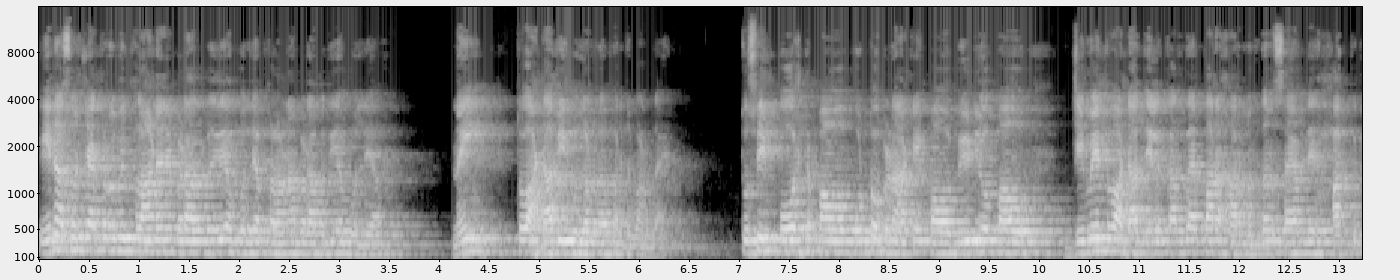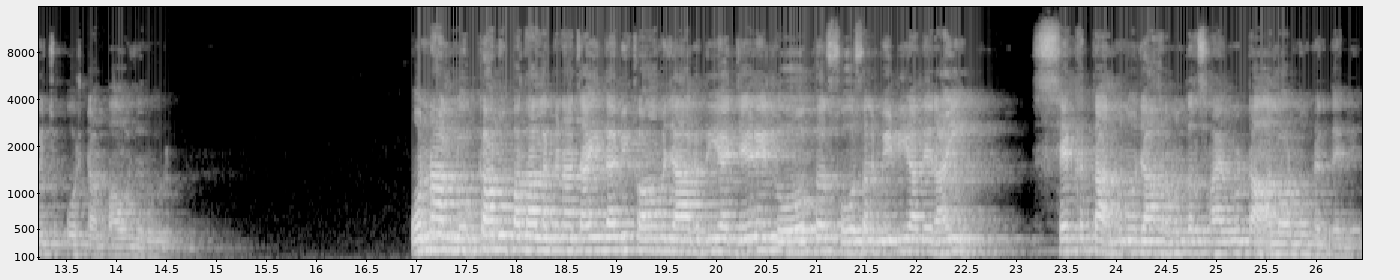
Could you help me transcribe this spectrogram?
ਇਹ ਨਾ ਸੋਚਿਆ ਕਰੋ ਵੀ ਫਲਾਣੇ ਨੇ ਬੜਾ ਵਧੀਆ ਬੋਲਿਆ, ਫਲਾਣਾ ਬੜਾ ਵਧੀਆ ਬੋਲਿਆ। ਨਹੀਂ, ਤੁਹਾਡਾ ਵੀ ਬੋਲਣ ਦਾ ਫਰਜ਼ ਬਣਦਾ ਹੈ। ਤੁਸੀਂ ਪੋਸਟ ਪਾਓ, ਫੋਟੋ ਬਣਾ ਕੇ ਪਾਓ, ਵੀਡੀਓ ਪਾਓ, ਜਿਵੇਂ ਤੁਹਾਡਾ ਦਿਲ ਕਰਦਾ ਪਰ ਹਰਮੰਦਰ ਸਾਹਿਬ ਦੇ ਹੱਕ ਵਿੱਚ ਪੋਸਟਾਂ ਪਾਓ ਜ਼ਰੂਰ। ਉਹਨਾਂ ਲੋਕਾਂ ਨੂੰ ਪਤਾ ਲੱਗਣਾ ਚਾਹੀਦਾ ਵੀ ਕੌਮ ਜਾਗਦੀ ਹੈ, ਜਿਹੜੇ ਲੋਕ ਸੋਸ਼ਲ ਮੀਡੀਆ ਦੇ ਰਾਹੀਂ ਸਿੱਖ ਧਰਮ ਨੂੰ ਜਾਂ ਹਰਮੰਦਰ ਸਾਹਿਬ ਨੂੰ ਢਾਹ ਲਾਉਣ ਨੂੰ ਫਿਰਦੇ ਨੇ।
